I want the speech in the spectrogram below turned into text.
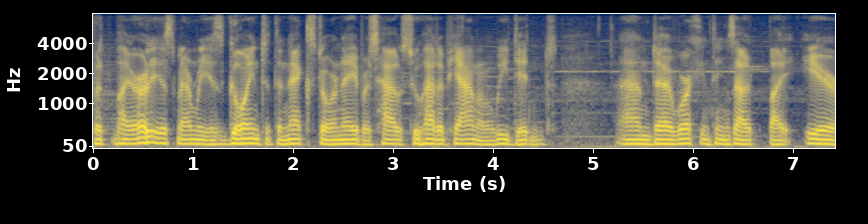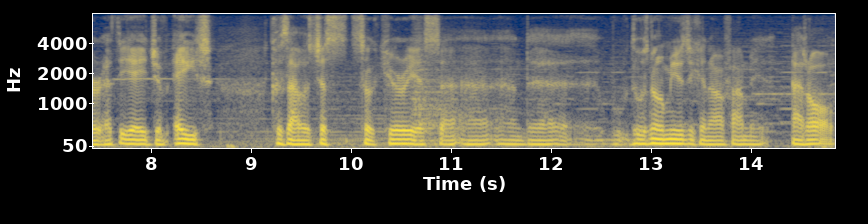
but my earliest memory is going to the next door neighbour's house who had a piano and we didn't, and uh, working things out by ear at the age of eight because I was just so curious, uh, uh, and uh, there was no music in our family at all.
